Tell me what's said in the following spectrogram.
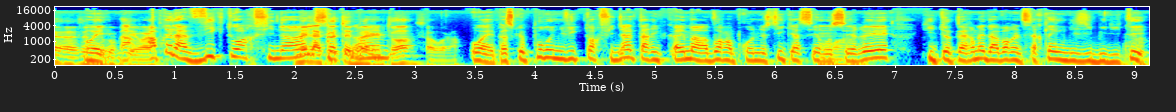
euh, c'est Oui. plus compliqué, Bah, voilà. Après, la victoire finale. Mais la cote est belle, même- toi, ça, voilà. Ouais, parce que pour une victoire finale, tu arrives quand même à avoir un pronostic assez Ouais. resserré qui te permet d'avoir une certaine lisibilité. Ouais.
